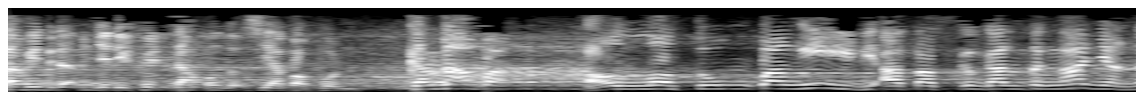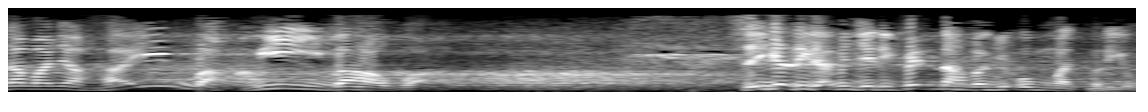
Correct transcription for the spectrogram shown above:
tapi tidak menjadi fitnah untuk siapa pun. Karena apa? Allah tumpangi di atas kegantengannya namanya haibah wibawa. Sehingga tidak menjadi fitnah bagi umat beliau.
